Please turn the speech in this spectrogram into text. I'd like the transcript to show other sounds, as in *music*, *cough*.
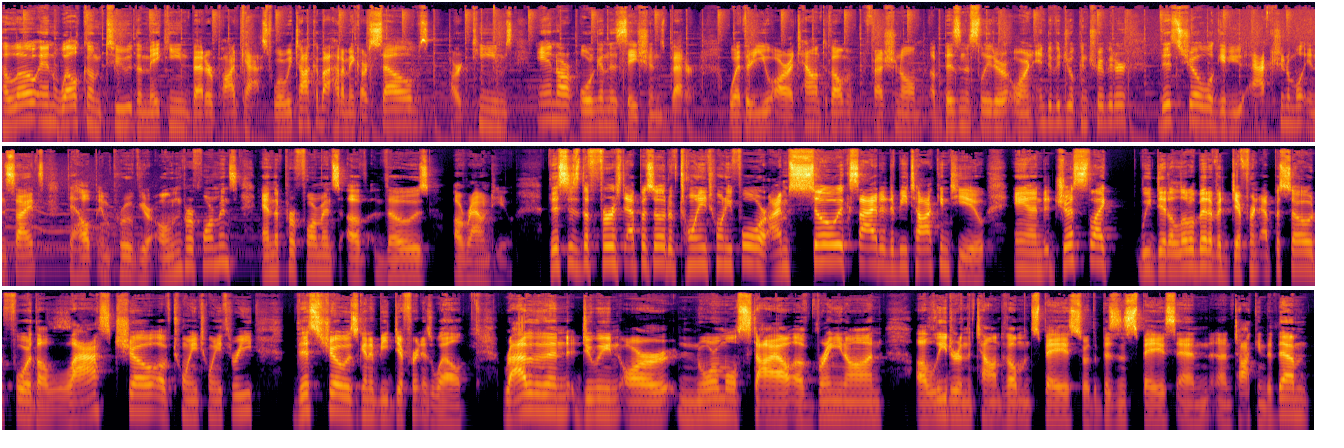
Hello and welcome to the Making Better podcast, where we talk about how to make ourselves, our teams, and our organizations better. Whether you are a talent development professional, a business leader, or an individual contributor, this show will give you actionable insights to help improve your own performance and the performance of those around you. This is the first episode of 2024. I'm so excited to be talking to you. And just like we did a little bit of a different episode for the last show of 2023. This show is going to be different as well. Rather than doing our normal style of bringing on a leader in the talent development space or the business space and, and talking to them,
